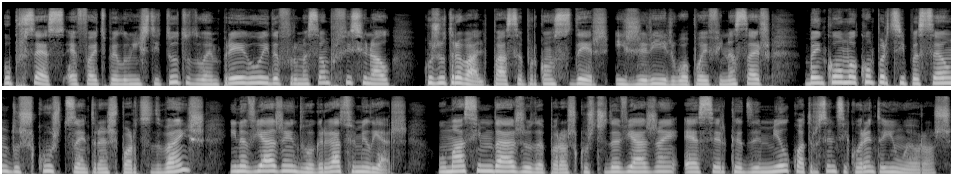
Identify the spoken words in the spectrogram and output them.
O processo é feito pelo Instituto do Emprego e da Formação Profissional, cujo trabalho passa por conceder e gerir o apoio financeiro, bem como a comparticipação dos custos em transporte de bens e na viagem do agregado familiar. O máximo da ajuda para os custos da viagem é cerca de 1.441 euros.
